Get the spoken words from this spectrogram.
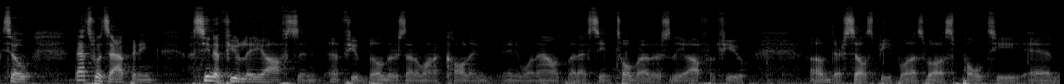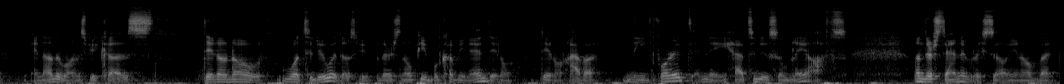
So that's what's happening. I've seen a few layoffs and a few builders. I don't want to call any, anyone out, but I've seen Toll Brothers lay off a few of their salespeople as well as Pulte and, and other ones because they don't know what to do with those people. There's no people coming in. They don't they don't have a need for it, and they had to do some layoffs, understandably so, you know. But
